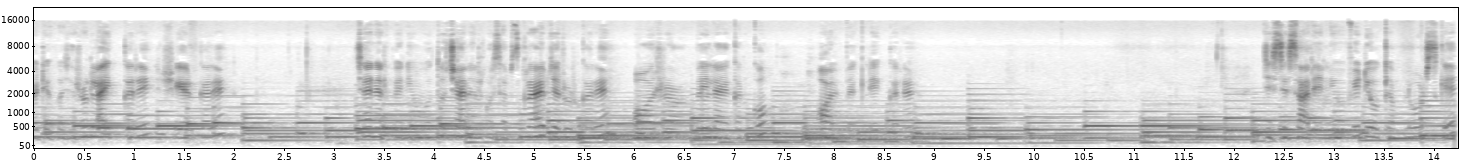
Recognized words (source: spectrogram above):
वीडियो को ज़रूर लाइक करें, शेयर करें। चैनल पे न्यू हो तो चैनल को सब्सक्राइब ज़रूर करें और बेल आइकन को ऑल पे क्लिक करें। जिससे सारे न्यू वीडियो के अपलोड्स के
